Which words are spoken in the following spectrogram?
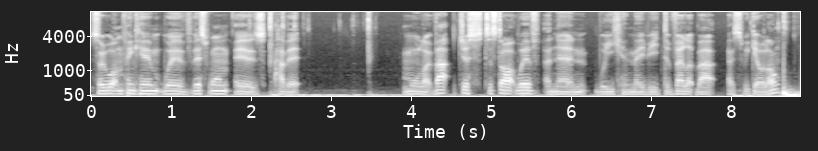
So what I'm thinking with this one is have it more like that just to start with and then we can maybe develop that as we go along.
